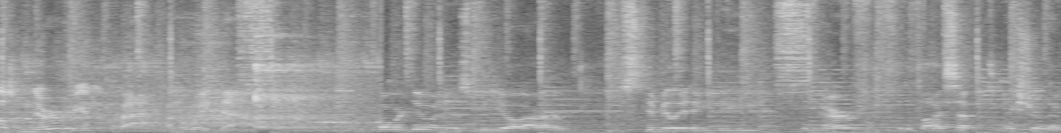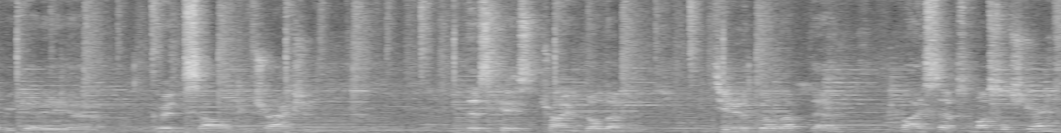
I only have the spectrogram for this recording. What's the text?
Feels nervy in the back on the way down. What we're doing is we are stimulating the, the nerve for the bicep to make sure that we get a uh, good solid contraction. In this case, try and build up, continue to build up that biceps muscle strength.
